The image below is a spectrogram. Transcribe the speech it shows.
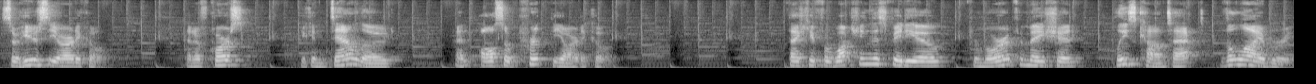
So here's the article. And of course, you can download and also print the article. Thank you for watching this video. For more information, please contact the library.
